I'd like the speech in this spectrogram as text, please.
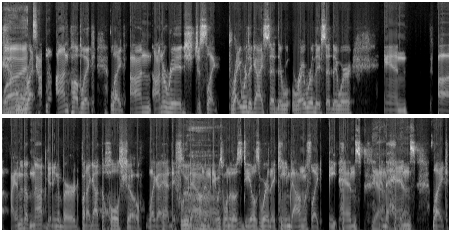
right on, on public, like on on a ridge, just like right where the guy said they were, right where they said they were, and uh, I ended up not getting a bird, but I got the whole show. Like I had, they flew down, oh. and it was one of those deals where they came down with like eight hens, yeah, and the hens, yeah. like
